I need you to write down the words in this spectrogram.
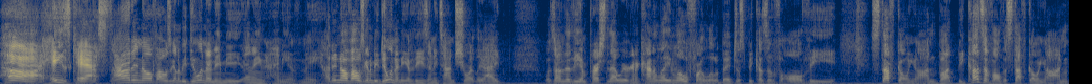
Ah, Hazecast. I didn't know if I was to be doing any me any any of me. I didn't know if I was going to be doing any of these anytime shortly. I was under the impression that we were going to kind of lay low for a little bit just because of all the stuff going on, but because of all the stuff going on,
